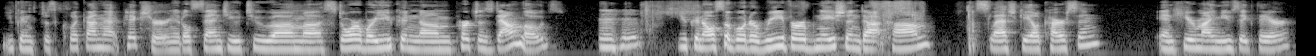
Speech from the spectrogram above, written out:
You can just click on that picture and it'll send you to um, a store where you can um, purchase downloads. Mm-hmm. You can also go to reverbnation.com slash Gail Carson and hear my music there.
